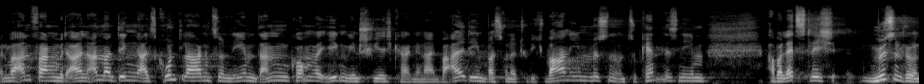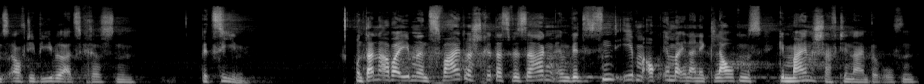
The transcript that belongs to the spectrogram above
Wenn wir anfangen, mit allen anderen Dingen als Grundlagen zu nehmen, dann kommen wir irgendwie in Schwierigkeiten hinein. Bei all dem, was wir natürlich wahrnehmen müssen und zur Kenntnis nehmen. Aber letztlich müssen wir uns auf die Bibel als Christen beziehen. Und dann aber eben ein zweiter Schritt, dass wir sagen, wir sind eben auch immer in eine Glaubensgemeinschaft hineinberufen,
